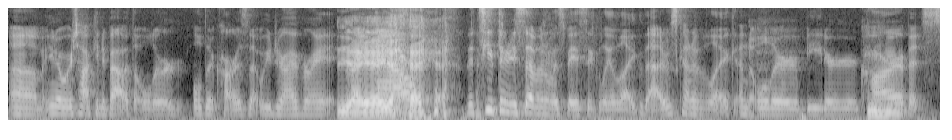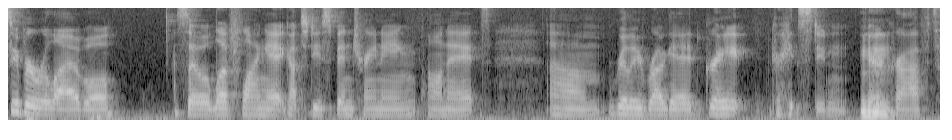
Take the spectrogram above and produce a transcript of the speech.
um, you know, we're talking about the older older cars that we drive right. Yeah, right yeah, now. yeah, yeah. The T-37 was basically like that. It was kind of like an older beater car, Mhm. but super reliable. So loved flying it. Got to do spin training on it. Um, really rugged, great, great student Mhm. aircraft.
